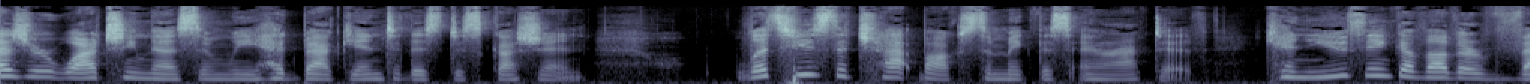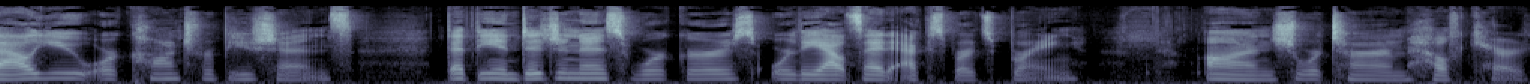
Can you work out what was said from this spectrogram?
As you're watching this and we head back into this discussion, let's use the chat box to make this interactive. Can you think of other value or contributions that the indigenous workers or the outside experts bring on short term healthcare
